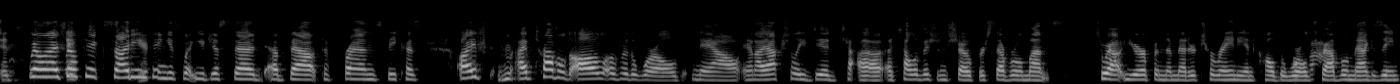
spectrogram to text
it's well. I felt the exciting thing is what you just said about the friends because I've I've traveled all over the world now, and I actually did t- uh, a television show for several months throughout Europe and the Mediterranean called the World oh, wow. Travel Magazine.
